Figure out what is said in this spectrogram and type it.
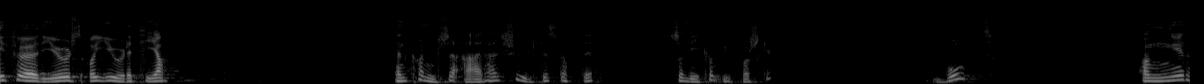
i førjuls- og juletida. Men kanskje er her skjulte skatter som vi kan utforske. Bot, anger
